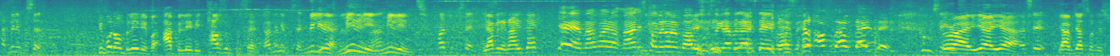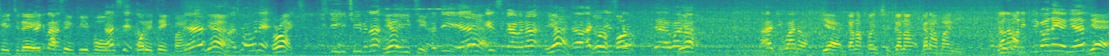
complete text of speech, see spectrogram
A million percent. People don't believe it, but I believe it, thousand percent. A million percent. Millions. Yeah, believe it, million, millions. 100%. You having a nice day? Yeah, man. Why not, man? It's coming home, but I'm also going to have a nice day, bro. have, have a nice day. Cool shit. All right, yeah, yeah. That's it. Yeah, I'm just on the street today, Big man. asking people That's it, Man. what they man. think, man. Yeah? yeah. Might as well, it? All right. You do YouTube and that? Yeah, you too. I do, yeah? Yeah. Instagram and that? Yeah. Uh, I You wanna do follow? Instagram. Yeah, why Yeah. not? I do, why not? Yeah, Ghana French, Ghana, Ghana money. Got the money for you Ghanaian, yeah? Yeah.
